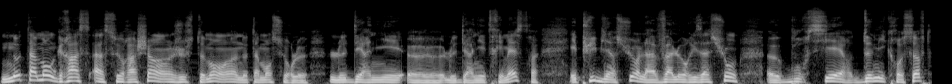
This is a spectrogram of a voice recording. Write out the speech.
notamment grâce à ce rachat, hein, justement, hein, notamment sur le, dernier, euh, trimestre. Et puis, bien sûr, la valorisation euh, boursière de Microsoft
